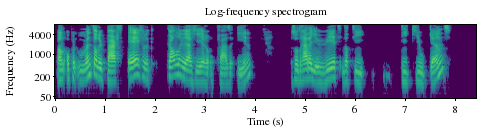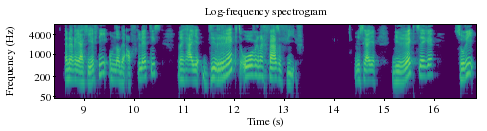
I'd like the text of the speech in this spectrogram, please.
Van op het moment dat uw paard eigenlijk kan reageren op fase 1, zodra dat je weet dat die die cue kent en hij reageert niet omdat hij afgeleid is, dan ga je direct over naar fase 4. Dus ga je direct zeggen, sorry,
